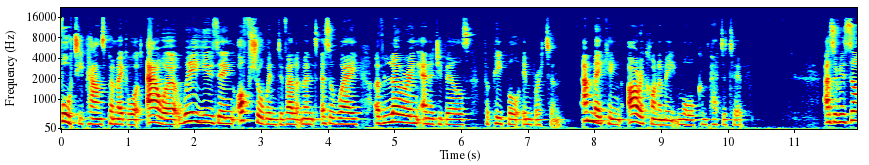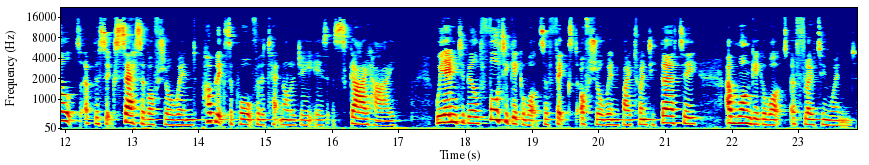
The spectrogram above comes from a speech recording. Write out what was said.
£40 per megawatt hour, we're using offshore wind development as a way of lowering energy bills for people in Britain and making our economy more competitive. As a result of the success of offshore wind, public support for the technology is sky high. We aim to build 40 gigawatts of fixed offshore wind by 2030 and 1 gigawatt of floating wind.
